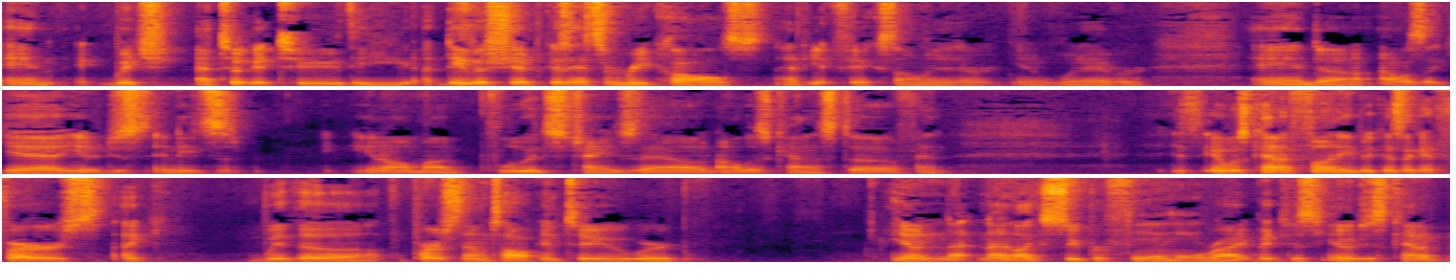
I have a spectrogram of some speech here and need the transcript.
and which I took it to the dealership because it had some recalls. I had to get fixed on it, or you know whatever. And uh, I was like, yeah, you know, just it needs, you know, my fluids changed out and all this kind of stuff. And it, it was kind of funny because like at first, like with the, the person I'm talking to, were, you know, not not like super formal, right? But just you know, just kind of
